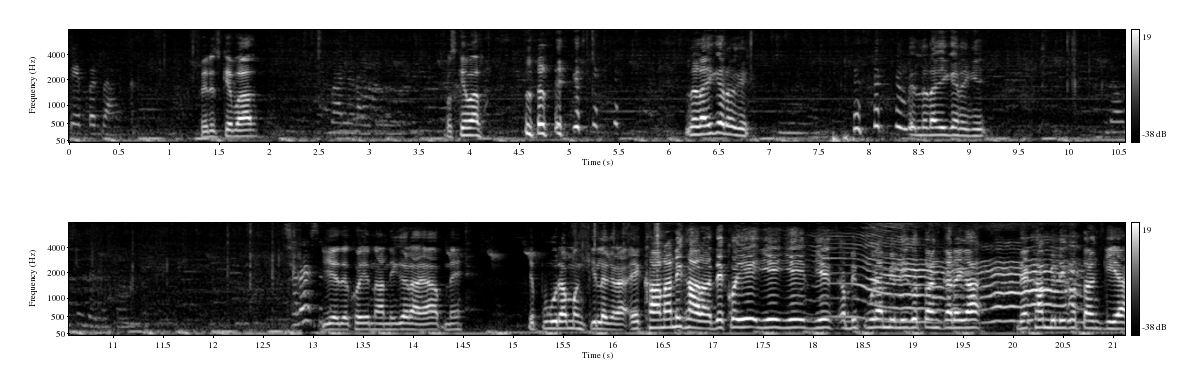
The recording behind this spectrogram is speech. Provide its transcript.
पेपर बैग। फिर इसके बाद? लड़ाई उसके बाद लड़ाई करोगे? फिर लड़ाई करेंगे। ऐसे- ये देखो ये नानी घर आया आपने ये पूरा मंकी लग रहा है। ये खाना नहीं खा रहा। देखो ये ये ये ये अभी पूरा मिली को तंग करेगा। देखा मिली को तंग किया।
